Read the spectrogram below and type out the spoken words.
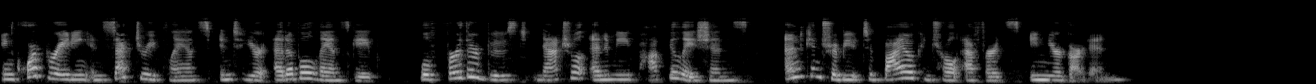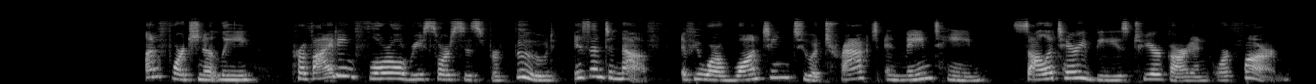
Incorporating insectary plants into your edible landscape will further boost natural enemy populations and contribute to biocontrol efforts in your garden. Unfortunately, providing floral resources for food isn't enough if you are wanting to attract and maintain solitary bees to your garden or farm.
